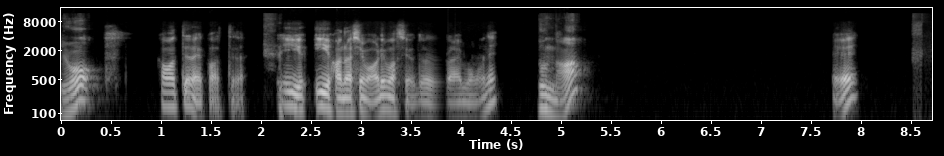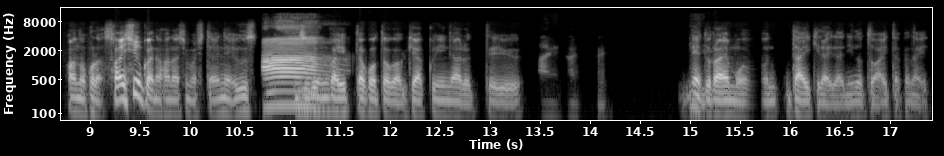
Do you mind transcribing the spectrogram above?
よ、変わってない、変わってない。いい、いい話もありますよ、ドラえもんはね。どんな？え？あの、ほら、最終回の話もしたよね。自分が言ったことが逆になるっていう。はいはいはい。ね、ドラえもん大嫌いだ、二度と会いたくないって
